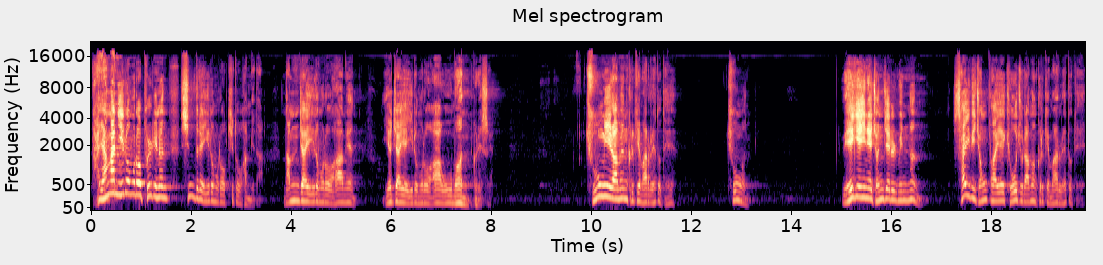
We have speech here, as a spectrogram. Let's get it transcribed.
다양한 이름으로 불리는 신들의 이름으로 기도합니다. 남자의 이름으로 아멘, 여자의 이름으로 아우먼 그랬어요. 중이라면 그렇게 말을 해도 돼. 중은 외계인의 존재를 믿는 사이비 종파의 교주라면 그렇게 말을 해도 돼.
